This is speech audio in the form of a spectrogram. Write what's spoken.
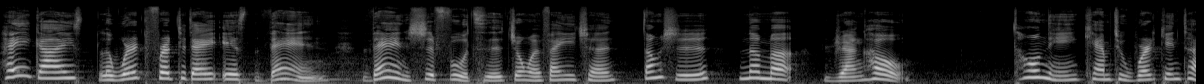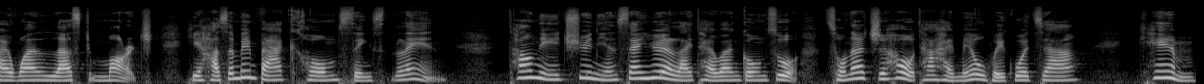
Hey guys, the word for today is then. Then 是副词，中文翻译成当时、那么、然后。 Tony came to work in Taiwan last March. He hasn't been back home since then. Tony 去年三月来台湾工作，从那之后他还没有回过家。Came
